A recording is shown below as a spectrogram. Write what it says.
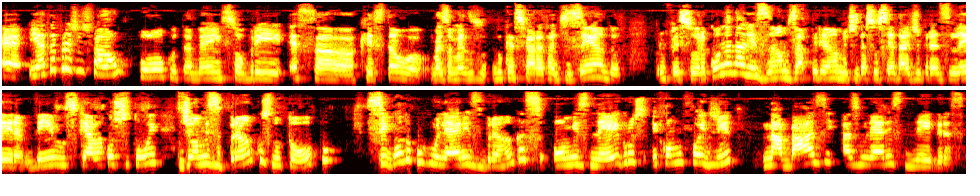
É, e até para a gente falar um pouco também sobre essa questão, mais ou menos, do que a senhora está dizendo, professora, quando analisamos a pirâmide da sociedade brasileira, vimos que ela constitui de homens brancos no topo, segundo por mulheres brancas, homens negros e, como foi dito, na base as mulheres negras.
